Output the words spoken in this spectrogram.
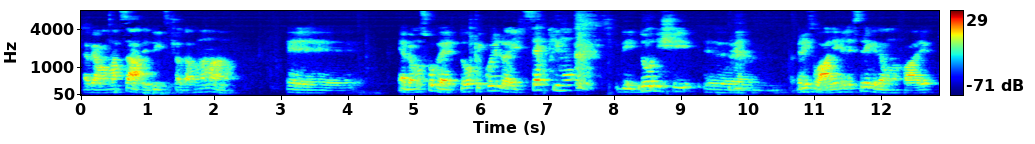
Le abbiamo ammazzate, Drizzt ci ha dato una mano e, e abbiamo scoperto che quello è il settimo dei 12 eh, rituali che le streghe devono fare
